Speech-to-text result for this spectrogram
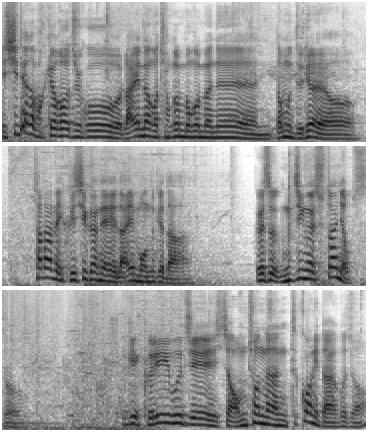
시대가 바뀌어가지고 라인하고 정글 먹으면은 너무 느려요. 차라리 그 시간에 라인 먹는 게 나아. 그래서 응징할 수단이 없어. 그게 그리브즈의 진짜 엄청난 특권이다, 그죠?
